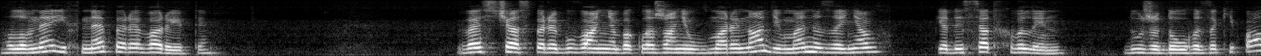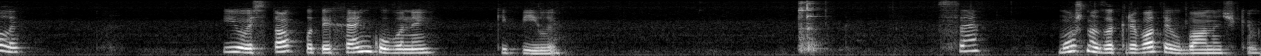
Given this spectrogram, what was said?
Головне їх не переварити. Весь час перебування баклажанів в маринаді в мене зайняв 50 хвилин. Дуже довго закипали. І ось так потихеньку вони кипіли. Все, можна закривати в баночки.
